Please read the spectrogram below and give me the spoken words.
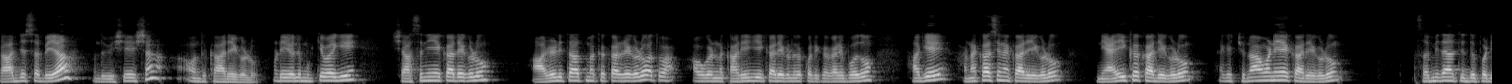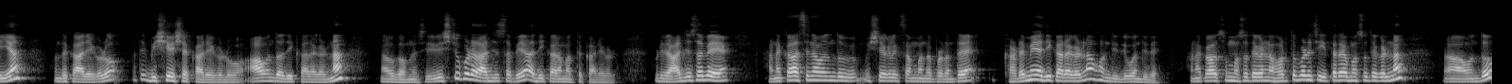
ರಾಜ್ಯಸಭೆಯ ಒಂದು ವಿಶೇಷ ಒಂದು ಕಾರ್ಯಗಳು. ನೋಡಿ, ಇಲ್ಲಿ ಮುಖ್ಯವಾಗಿ ಶಾಸನೀಯ ಕಾರ್ಯಗಳು, ಆಡಳಿತಾತ್ಮಕ ಕಾರ್ಯಗಳು ಅಥವಾ ಅವುಗಳನ್ನ ಕಾರ್ಯಾಂಗಿ ಕಾರ್ಯಗಳನ್ನು ಕೊರಿಕೆ ಕರಿಬೋದು ಹಾಗೆ ಹಣಕಾಸಿನ ಕಾರ್ಯಗಳು, ನ್ಯಾಯಿಕ ಕಾರ್ಯಗಳು, ಹಾಗೆ ಚುನಾವಣೆಯ ಕಾರ್ಯಗಳು, ಸಂವಿಧಾನ ತಿದ್ದುಪಡಿಯ ಒಂದು ಕಾರ್ಯಗಳು ಮತ್ತು ವಿಶೇಷ ಕಾರ್ಯಗಳು ಆ ಒಂದು ಅಧಿಕಾರಗಳನ್ನ ನಾವು ಗಮನಿಸಿದ್ವಿ. ಇಷ್ಟು ಕೂಡ ರಾಜ್ಯಸಭೆಯ ಅಧಿಕಾರ ಮತ್ತು ಕಾರ್ಯಗಳು. ನೋಡಿ, ರಾಜ್ಯಸಭೆ ಹಣಕಾಸಿನ ಒಂದು ವಿಷಯಗಳಿಗೆ ಸಂಬಂಧಪಟ್ಟಂತೆ ಕಡಿಮೆ ಅಧಿಕಾರಗಳನ್ನ ಹೊಂದಿದೆ ಹೊಂದಿದೆ. ಹಣಕಾಸು ಮಸೂದೆಗಳನ್ನ ಹೊರತುಪಡಿಸಿ ಇತರ ಮಸೂದೆಗಳನ್ನ ಒಂದು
